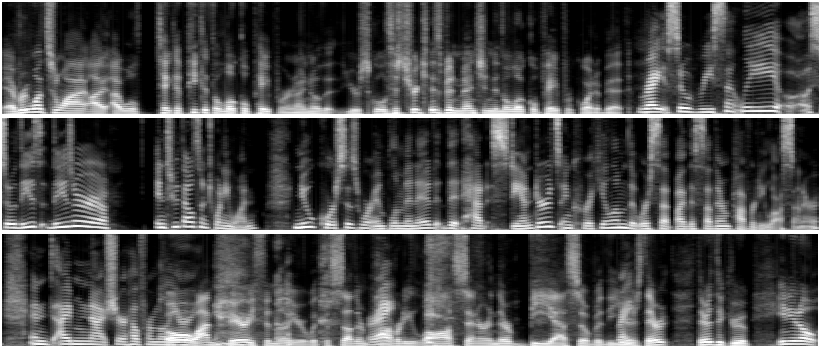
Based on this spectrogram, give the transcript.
Every once in a while, I, I will take a peek at the local paper, and I know that your school district has been mentioned in the local paper quite a bit. Right. So recently, uh, so these these are in 2021, new courses were implemented that had standards and curriculum that were set by the Southern Poverty Law Center. And I'm not sure how familiar. Oh, I'm very familiar with the Southern Right. Poverty Law Center and their BS over the Right. years. They're they're the group, and you know,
